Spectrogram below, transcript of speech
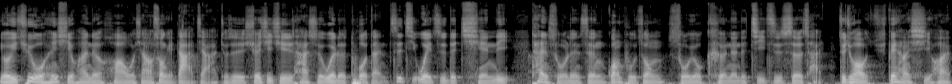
有一句我很喜欢的话，我想要送给大家，就是学习其实它是为了拓展自己未知的潜力，探索人生光谱中所有可能的极致色彩。这句话我非常喜欢，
